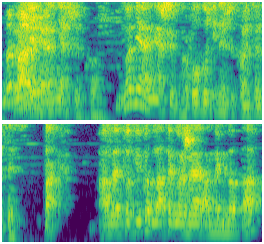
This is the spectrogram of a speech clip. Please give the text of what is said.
Nie, normalnie. nie szybko. No nie, nie szybko. Pół godziny przed końcem sesji. Tak, ale to tylko dlatego, że anegdota.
